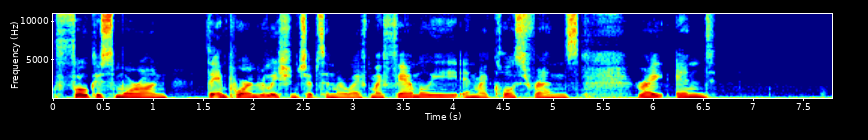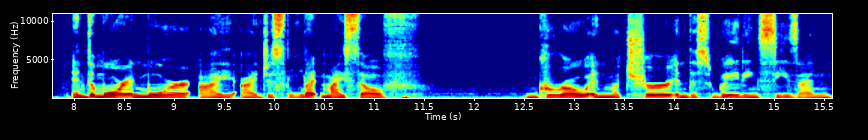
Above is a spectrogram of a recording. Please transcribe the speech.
focus more on the important relationships in my life my family and my close friends right? And and the more and more I I just let myself grow and mature in this waiting season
